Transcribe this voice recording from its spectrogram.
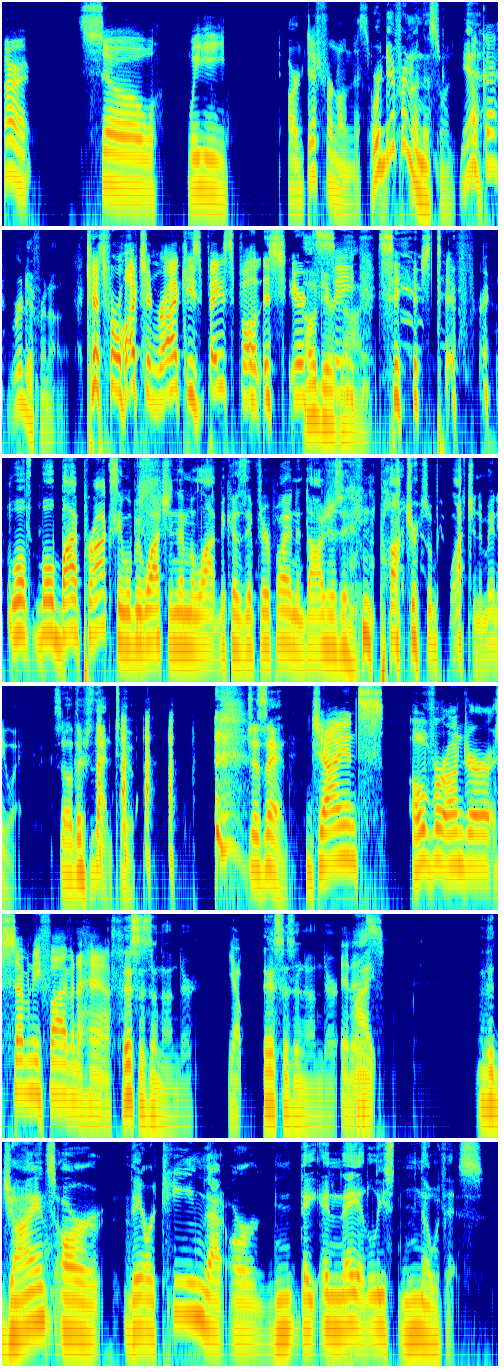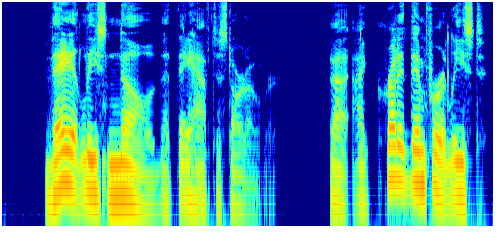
All right. So we are different on this one. We're different on this one. Yeah, Okay. we're different on it. Guess we're watching Rockies baseball this year Oh, to dear see God. see who's different. Well, well, by proxy, we'll be watching them a lot because if they're playing the Dodgers and Padres, we'll be watching them anyway. So there's that too. just saying, Giants over under 75 and a half. this is an under. Yep. This is an under. It is. I- the Giants are they're a team that are they and they at least know this. They at least know that they have to start over. I, I credit them for at least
